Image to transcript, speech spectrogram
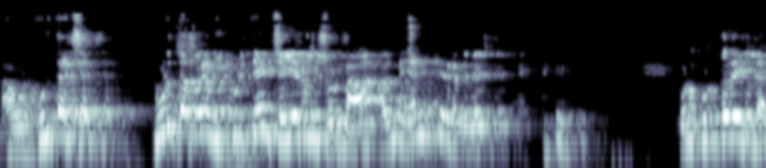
நான் உனக்கு கொடுத்தாச்சு. கொடுத்த பிறகு நீ இப்படித்தான் செய்யணும்னு சொன்னால் அது என்கிட்ட இருக்கு அந்த வேஸ்ட் உனக்கு கொடுத்ததே இல்லை.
